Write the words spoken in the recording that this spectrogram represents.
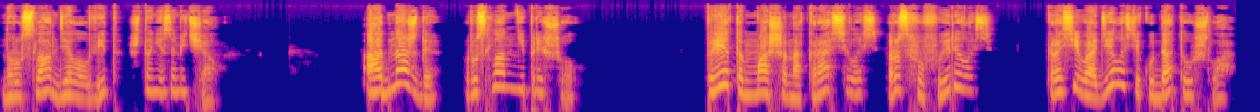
но Руслан делал вид, что не замечал. А однажды Руслан не пришел. При этом Маша накрасилась, расфуфырилась красиво оделась и куда-то ушла.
